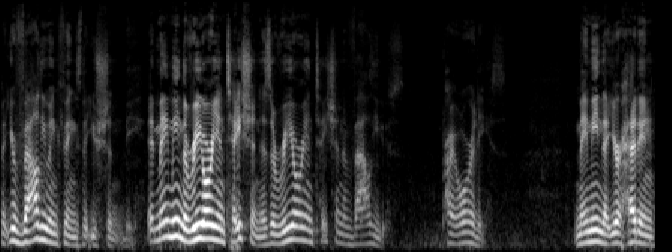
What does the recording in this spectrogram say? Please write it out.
that you're valuing things that you shouldn't be. It may mean the reorientation is a reorientation of values, priorities. It may mean that you're heading,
